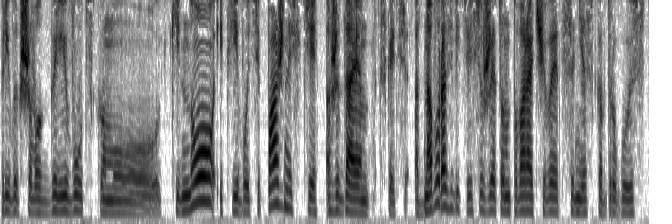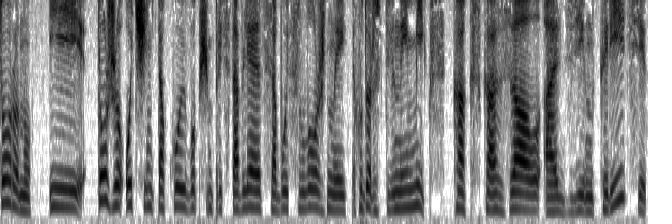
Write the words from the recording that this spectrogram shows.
привыкшего к голливудскому кино и к его типажности, ожидаем, так сказать, одного развития сюжета, он поворачивается несколько в другую сторону. И тоже очень такой, в общем, представляет собой сложный художественный микс. Как сказал один критик,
